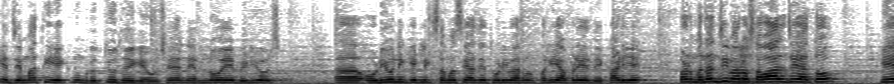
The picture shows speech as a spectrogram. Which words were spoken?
કે જેમાંથી એકનું મૃત્યુ થઈ ગયું છે અને એમનો એ વીડિયો ઓડિયોની કેટલીક સમસ્યા છે. થોડી વારમાં ફરી આપણે દેખાડીએ. પણ મનનજી મારો સવાલ જે હતો કે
